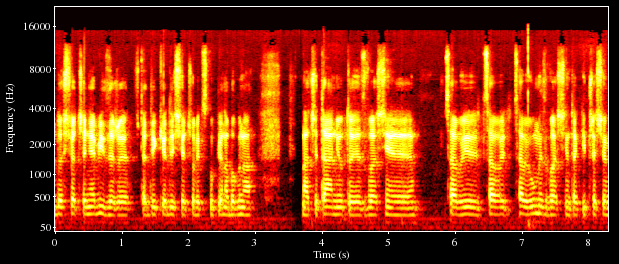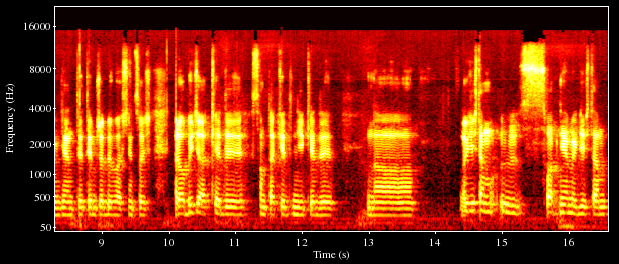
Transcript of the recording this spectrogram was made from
doświadczenia widzę, że wtedy, kiedy się człowiek skupia na Bogu na, na czytaniu, to jest właśnie cały, cały, cały umysł właśnie taki przesiągnięty tym, żeby właśnie coś robić, a kiedy są takie dni, kiedy no, no gdzieś tam y, słabniemy, gdzieś tam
